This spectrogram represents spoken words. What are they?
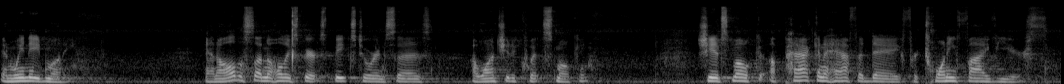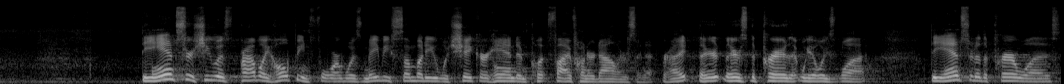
and we need money. And all of a sudden, the Holy Spirit speaks to her and says, I want you to quit smoking. She had smoked a pack and a half a day for 25 years. The answer she was probably hoping for was maybe somebody would shake her hand and put $500 in it, right? There, there's the prayer that we always want. The answer to the prayer was,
